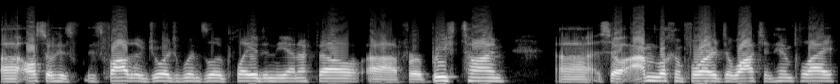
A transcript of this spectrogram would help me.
Uh, also, his, his father, George Winslow, played in the NFL uh, for a brief time. Uh, so I'm looking forward to watching him play.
